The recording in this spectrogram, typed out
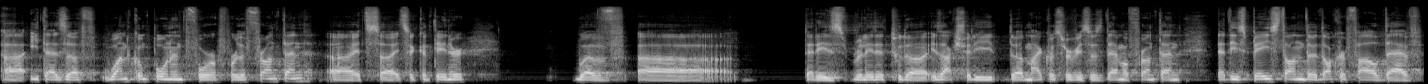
uh, it has a one component for for the front end. Uh, it's uh, it's a container with uh, that is related to the is actually the microservices demo front end that is based on the Dockerfile dev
